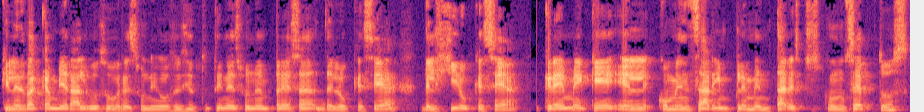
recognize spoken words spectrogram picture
que les va a cambiar algo sobre su negocio. Si tú tienes una empresa de lo que sea, del giro que sea, créeme que el comenzar a implementar estos conceptos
